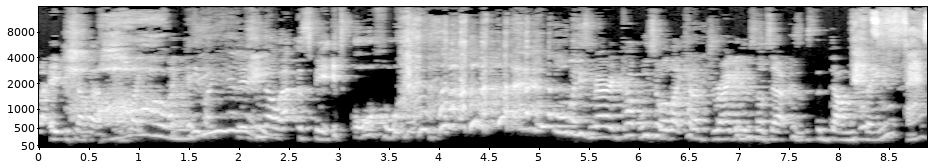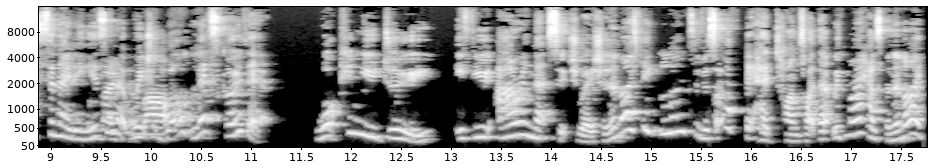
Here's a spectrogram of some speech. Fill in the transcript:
but each other. Oh, like, like, he's like, really? there's no atmosphere. It's awful. All these married couples who are like kind of dragging themselves out because it's the dumb thing. That's fascinating, isn't it? Which, laugh. well, let's go there. What can you do if you are in that situation? And I think loads of us, I've had times like that with my husband, and I,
